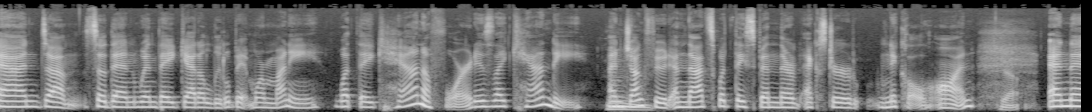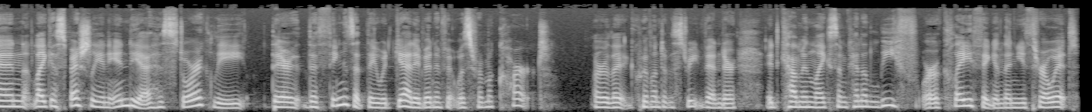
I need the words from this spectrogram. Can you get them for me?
and um, so then when they get a little bit more money, what they can afford is like candy and junk food. And that's what they spend their extra nickel on. yeah, And then, like, especially in India, historically, they're, the things that they would get, even if it was from a cart or the equivalent of a street vendor, it'd come in like some kind of leaf or a clay thing, and then you throw it,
